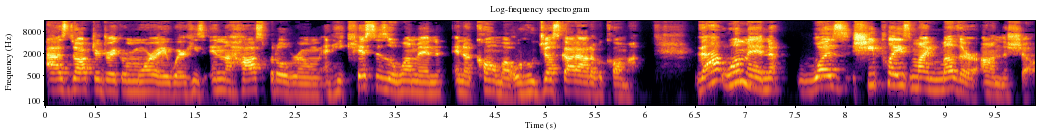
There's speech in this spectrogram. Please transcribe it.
as Dr. Drake Ramoray where he's in the hospital room and he kisses a woman in a coma or who just got out of a coma. That woman was, she plays my mother on the show.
